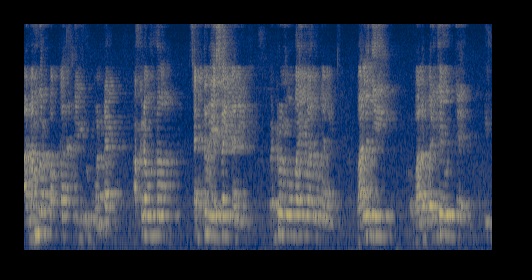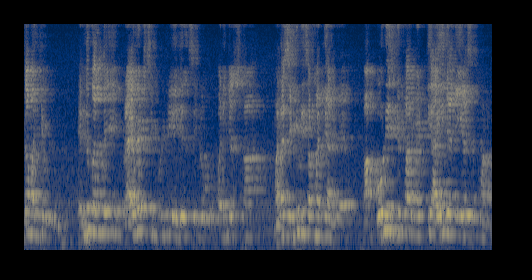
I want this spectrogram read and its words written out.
ఆ నంబర్ పక్కా కాంటాక్ట్ అక్కడ ఉన్న సెక్టర్ ఎస్ఐ కానీ పెట్రోల్ మొబైల్ వాళ్ళు కానీ వాళ్ళది వాళ్ళ పరిచయం ఉంటే ఇంకా మంచి ఎందుకంటే ప్రైవేట్ సెక్యూరిటీ ఏజెన్సీలో పనిచేస్తున్న మన సెక్యూరిటీ సంబంధి అంటే మా పోలీస్ డిపార్ట్మెంట్కి ఐదు ఇయర్స్ మనం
